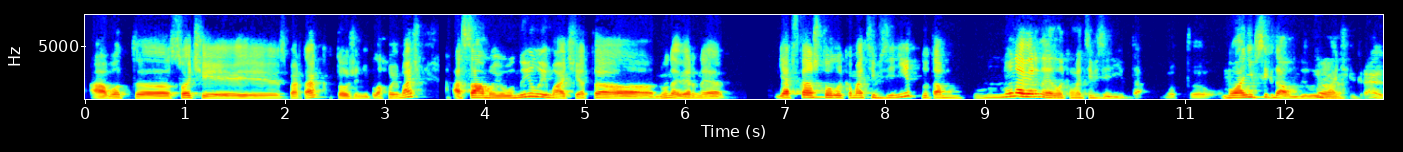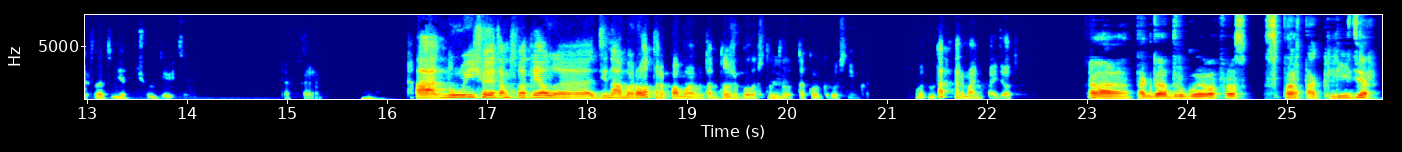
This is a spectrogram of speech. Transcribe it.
А вот э, Сочи-Спартак тоже неплохой матч. А самый унылый матч это, ну, наверное, я бы сказал, что Локомотив-Зенит, ну, там, ну, наверное, Локомотив-Зенит, да. Вот, э, ну, они всегда унылые А. матчи играют, в этом нет ничего удивительного. А, ну, еще я там смотрел э, Динамо Ротор, по-моему, там тоже было что-то вот такое грустненькое. Вот, ну так нормально пойдет. А, тогда другой вопрос. Спартак лидер?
